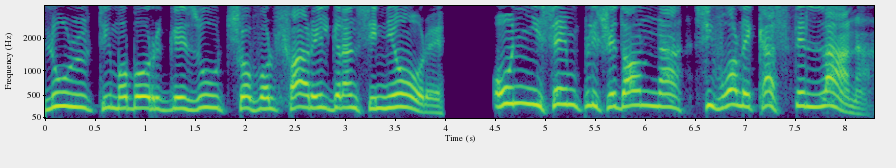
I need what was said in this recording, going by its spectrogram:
L'ultimo borghesuccio vuol fare il gran signore. Ogni semplice donna si vuole castellana,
